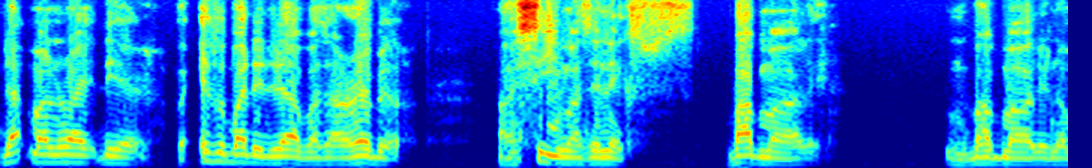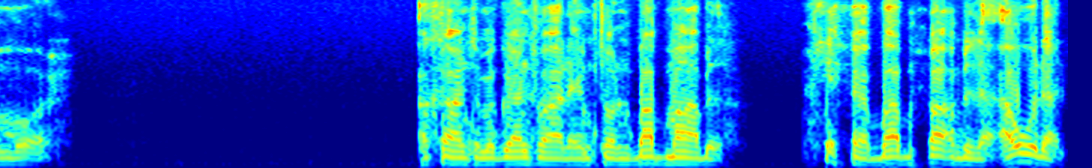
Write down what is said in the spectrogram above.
that man right there, but everybody did have as a rebel and see him as the next Bob Marley. And Bob Marley no more. According to my grandfather, him turned Bob Marble. yeah, Bob Marble that. How would that?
